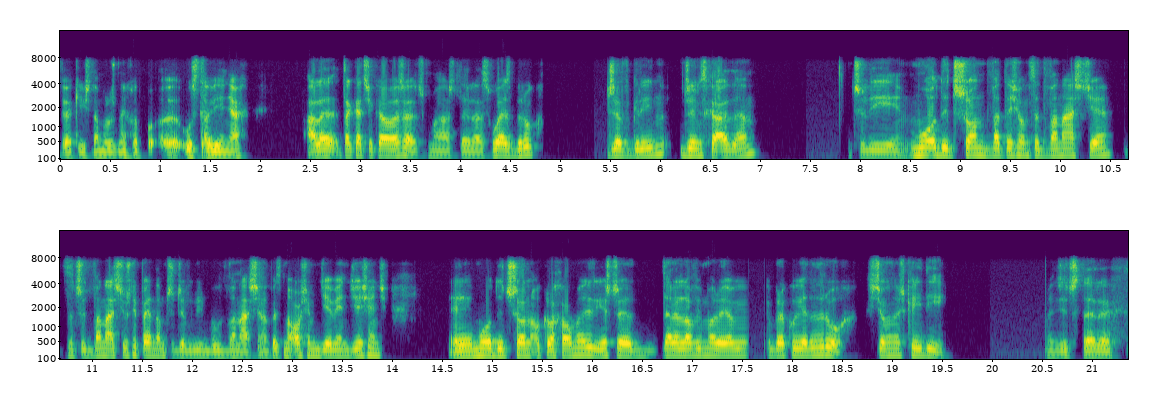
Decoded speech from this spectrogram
w jakichś tam różnych e, ustawieniach. Ale taka ciekawa rzecz, masz teraz Westbrook, Jeff Green, James Harden, czyli młody trzon 2012, znaczy 12, już nie pamiętam, czy Jeff Green był 12, no powiedzmy 8, 9, 10, młody trzon Oklahomy, jeszcze Darelowi Moreyowi brakuje jeden ruch, ściągnąć KD. Będzie czterech,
